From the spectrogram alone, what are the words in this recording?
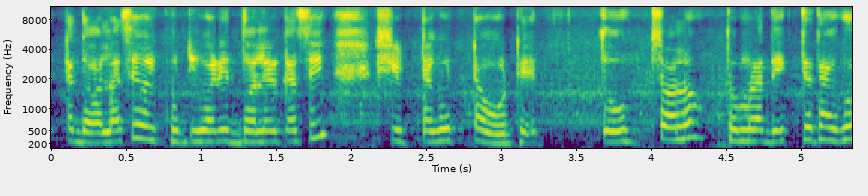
একটা দল আছে, ওই কুটিবাড়ির দলের কাছেই শিব ঠাকুরটা ওঠে। তো চলো তোমরা দেখতে থাকো।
